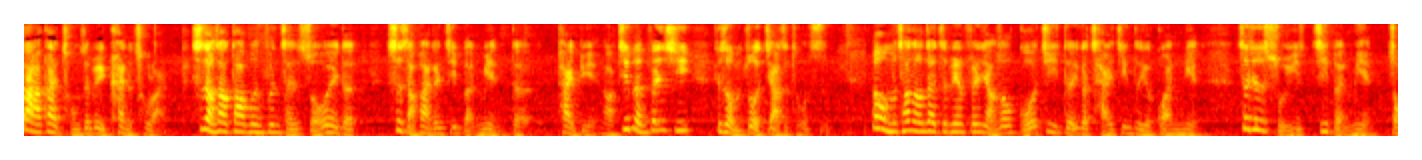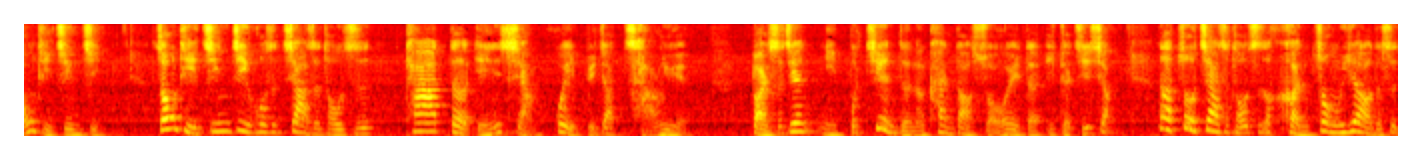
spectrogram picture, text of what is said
大概从这边看得出来，市场上大部分分成所谓的市场派跟基本面的派别啊。基本分析就是我们做价值投资。那我们常常在这边分享说，国际的一个财经的一个观念，这就是属于基本面、总体经济、总体经济或是价值投资，它的影响会比较长远。短时间你不见得能看到所谓的一个绩效。那做价值投资很重要的是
